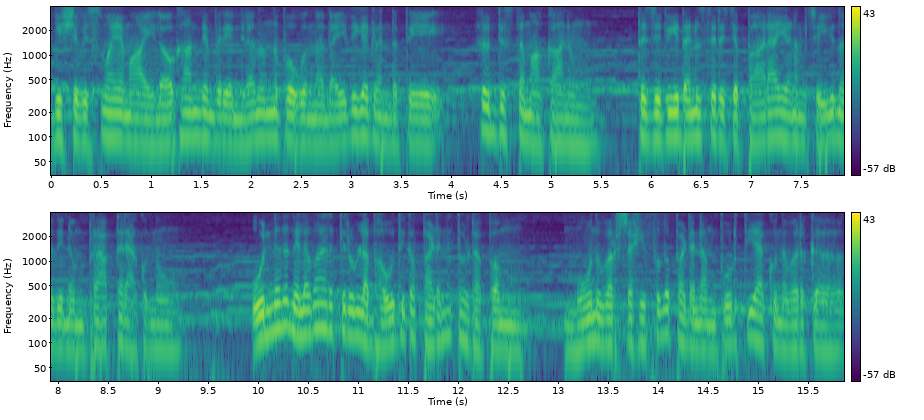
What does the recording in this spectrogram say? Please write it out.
വിശ്വവിസ്മയമായി ലോകാന്ത്യം വരെ നിലനിന്നു പോകുന്ന ദൈവിക ഗ്രന്ഥത്തെ ഹൃദ്യസ്ഥമാക്കാനും തജ്വീദ് അനുസരിച്ച് പാരായണം ചെയ്യുന്നതിനും പ്രാപ്തരാക്കുന്നു ഉന്നത നിലവാരത്തിലുള്ള ഭൗതിക പഠനത്തോടൊപ്പം മൂന്ന് വർഷ ഹിഫുദ് പഠനം പൂർത്തിയാക്കുന്നവർക്ക്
